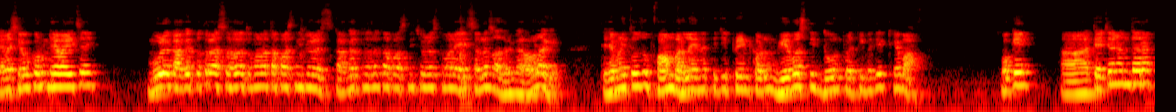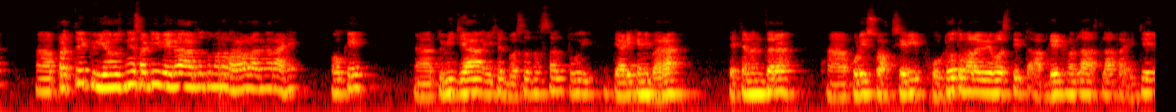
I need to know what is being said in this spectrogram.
त्याला सेव्ह करून ठेवायचं आहे मूळ कागदपत्रासह तुम्हाला तपासणीच्या वेळेस कागदपत्र तपासणीच्या वेळेस तुम्हाला हे सगळं सादर करावं लागेल. त्याच्यामुळे तो जो फॉर्म भरलाय ना त्याची प्रिंट काढून व्यवस्थित दोन प्रतिमध्ये ठेवा. ओके त्याच्यानंतर प्रत्येक योजनेसाठी वेगळा अर्ज तुम्हाला भरावा लागणार आहे. ओके? तुम्ही ज्या याच्यात बसत असाल तो त्या ठिकाणी भरा. त्याच्यानंतर पुढे स्वाक्षरी फोटो तुम्हाला व्यवस्थित अपडेटमधला असला पाहिजे.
